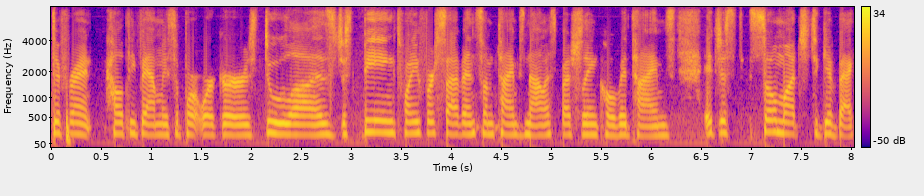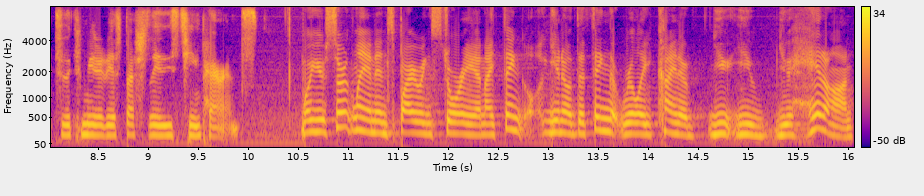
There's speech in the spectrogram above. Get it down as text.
different healthy family support workers, doulas, just being 24 7 sometimes now, especially in COVID times. It's just so much to give back to the community, especially these teen parents. Well, you're certainly an inspiring story, and I think you know the thing that really kind of you you you hit on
